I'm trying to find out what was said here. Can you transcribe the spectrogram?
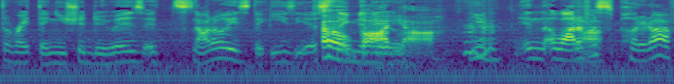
the right thing you should do is, it's not always the easiest Oh thing to God, do. yeah. You, and a lot of us put it off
